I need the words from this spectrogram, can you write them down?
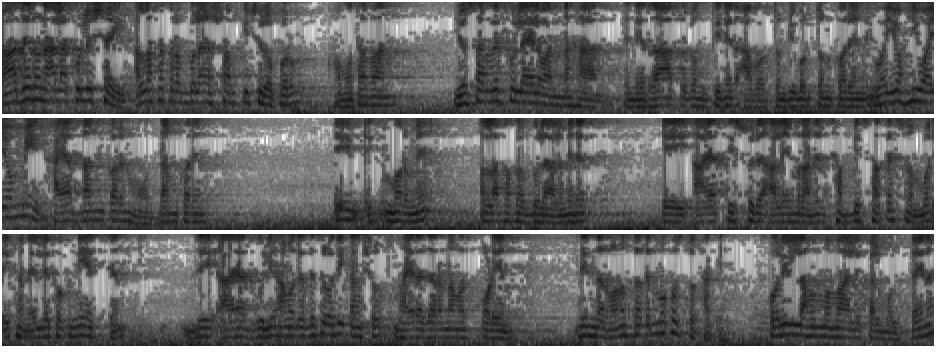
তাদের আলাকুল্লিশাই আল্লাহ ফাকরুল্লাহ সবকিছুর ওপর ক্ষমতাবান। তিনি রাত এবং দিনের আবর্তন বিবর্তন করেন। হায়াত দান করেন, মত দান করেন। এই মর্মে আল্লাহ ফাকরুল আলমিনের এই আয়াতটি সুরে আল ইমরানের ছাব্বিশ, সাতাশ নম্বর এখানে লেখক নিয়ে এসছেন যে আয়াতগুলি আমাদের দেশের অধিকাংশ ভাইরা যারা নামাজ পড়েন, দিনদার মানুষ তাদের মুখস্থ থাকে। কলিল্লাহ মালিক আল মুল্ক, তাই না?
